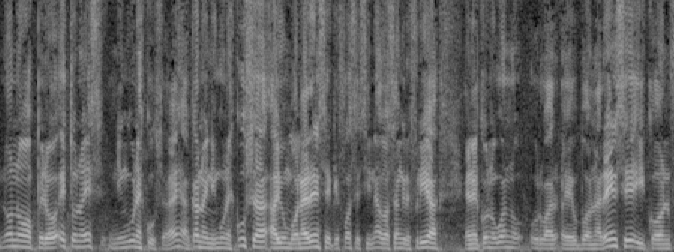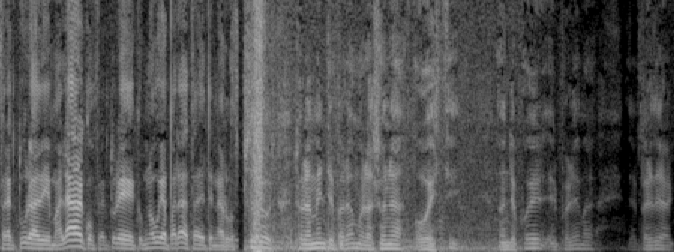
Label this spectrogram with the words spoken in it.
no, no, pero esto no es ninguna excusa, ¿eh? acá no hay ninguna excusa, hay un bonaerense que fue asesinado a sangre fría en el conurbano eh, bonaerense y con fractura de malar, con fractura de... no voy a parar hasta detenerlos. Nosotros solamente paramos la zona oeste, donde fue el problema de perder...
